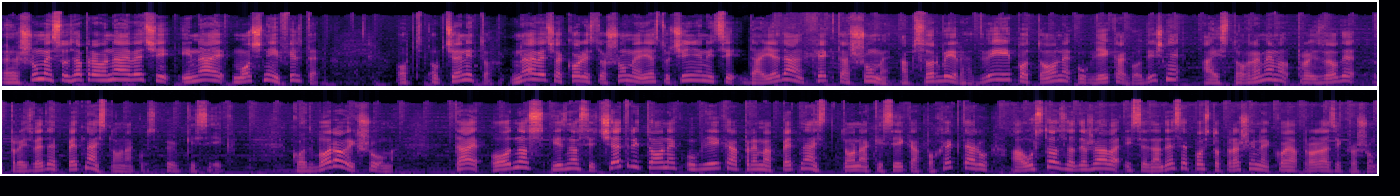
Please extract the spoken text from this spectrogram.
E, šume su zapravo najveći i najmoćniji filter općenito, najveća korist od šume jest u činjenici da jedan hektar šume apsorbira 2,5 tone ugljika godišnje, a istovremeno proizvede, proizvede 15 tona kisika. Kod borovih šuma taj odnos iznosi 4 tone ugljika prema 15 tona kisika po hektaru, a uz to zadržava i 70% prašine koja prolazi kroz šumu.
